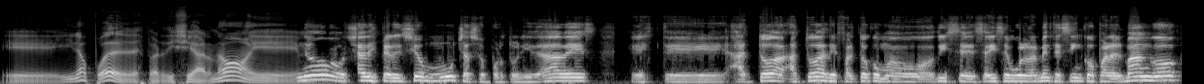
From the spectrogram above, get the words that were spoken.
eh, y no puede desperdiciar, ¿no? Eh, no, ya desperdició muchas oportunidades. Este, a, toda, a todas le faltó, como dice, se dice vulgarmente, cinco para el mango.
